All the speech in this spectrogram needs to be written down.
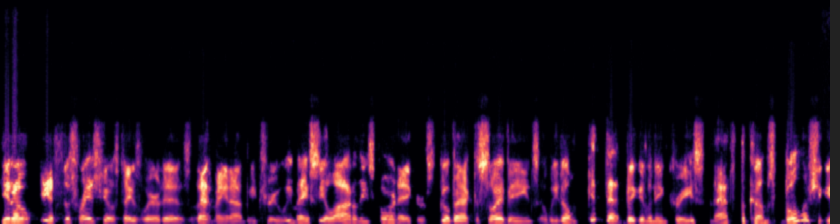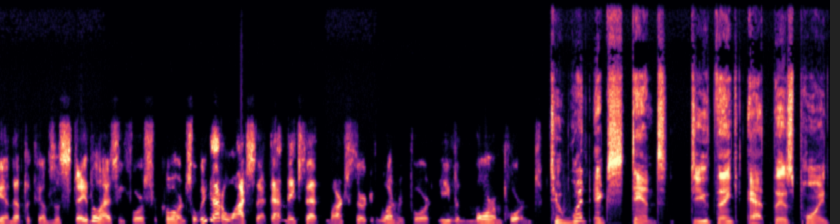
You know, if this ratio stays where it is, that may not be true. We may see a lot of these corn acres go back to soybeans, and we don't get that big of an increase. That becomes bullish again. That becomes a stabilizing force for corn. So we got to watch that. That makes that March 31 report even more important. To what extent do you think at this point,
